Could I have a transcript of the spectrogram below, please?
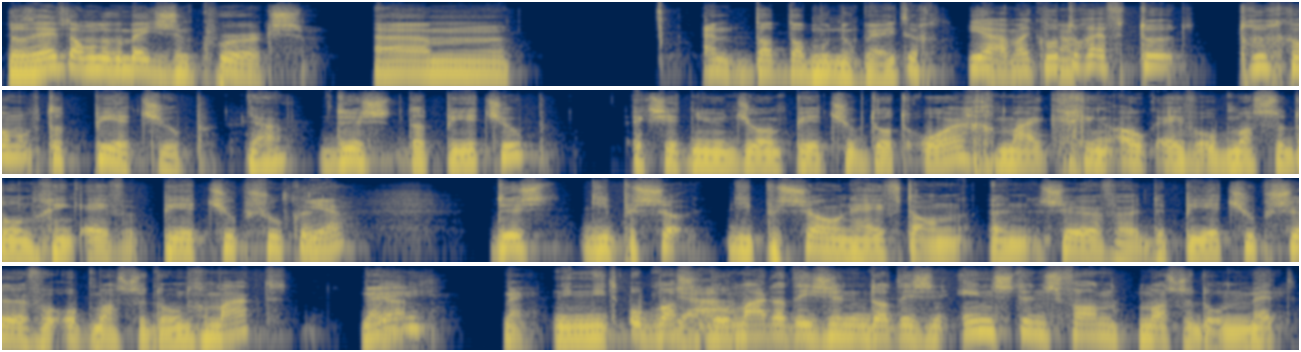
Dus het heeft allemaal nog een beetje zijn quirks. Ehm, en dat, dat moet nog beter. Ja, maar ik wil Ja. toch even ter- terugkomen op dat PeerTube. Ja. Dus dat PeerTube. Ik zit nu in joinpeertube.org, maar ik ging ook even op Mastodon ging ik even PeerTube zoeken. Ja. Dus die, perso die persoon heeft dan een server, de PeerTube server op Mastodon gemaakt. Nee? Ja. Nee. Nee, Niet op Mastodon, Ja. maar dat is, een, dat is een instance van Mastodon met...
